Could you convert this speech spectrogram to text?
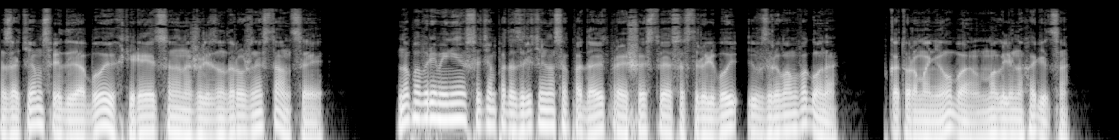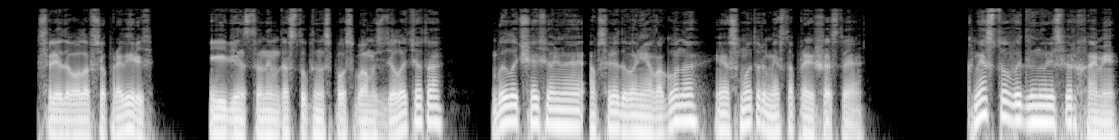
Затем следы обоих теряются на железнодорожной станции. Но по времени с этим подозрительно совпадают происшествия со стрельбой и взрывом вагона, в котором они оба могли находиться. Следовало все проверить, единственным доступным способом сделать это было тщательное обследование вагона и осмотр места происшествия. К месту выдвинулись верхами,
